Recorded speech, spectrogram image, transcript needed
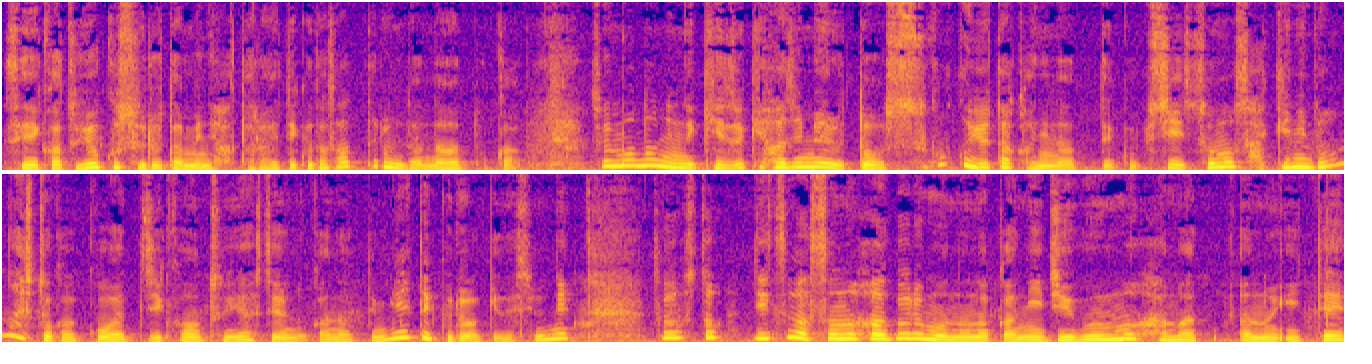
生活を良くするために働いてくださってるんだなとかそういうものにね気づき始めるとすごく豊かになってくるしその先にどんな人がこうやって時間を費やしてるのかなって見えてくるわけですよね。そうすると実はその歯車の中に自分もはまあのいて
